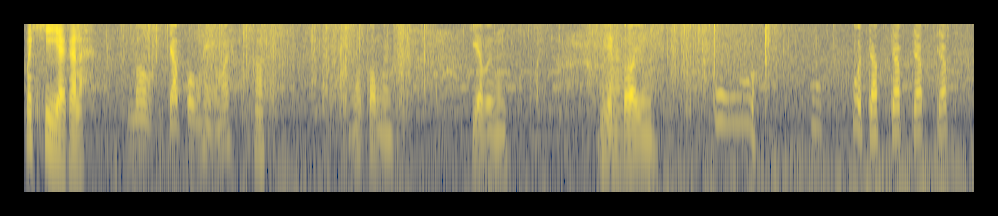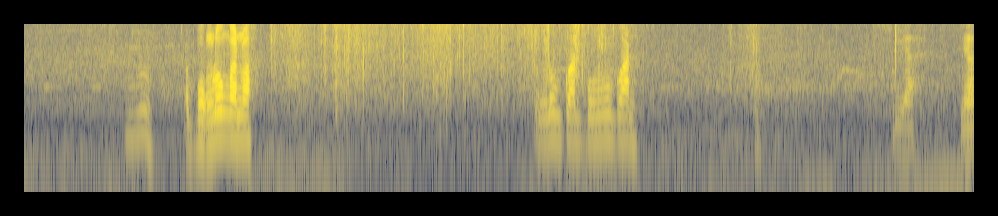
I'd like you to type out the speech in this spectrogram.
ไม่เคลียร์กันนะบอกจับกล้องแหงไหมเอาเอากล้องมันเกี่ยวไปมึงเรียกต่อยมึงโอ้จับจับจับจับเอาปรุงลงก่อนวะ ปรุงลงก่อนปรุงลงก่อนเคลียร์เดี๋ยว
